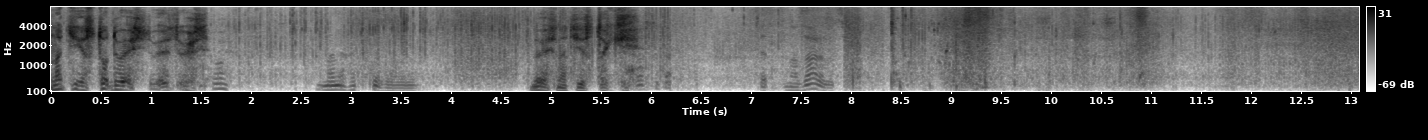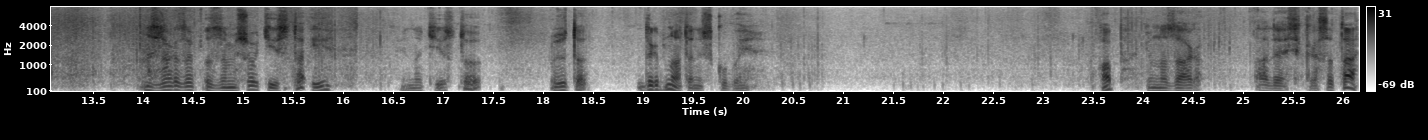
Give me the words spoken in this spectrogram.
На тісто, дивись, дивись, дивись. У мене гачки завели. Дивись на тісто такі. Це Назаровець? Зараз я замішав тісто і, і на тісто вже та дрібнота не скубає. Оп, і в Назара. А десь красота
